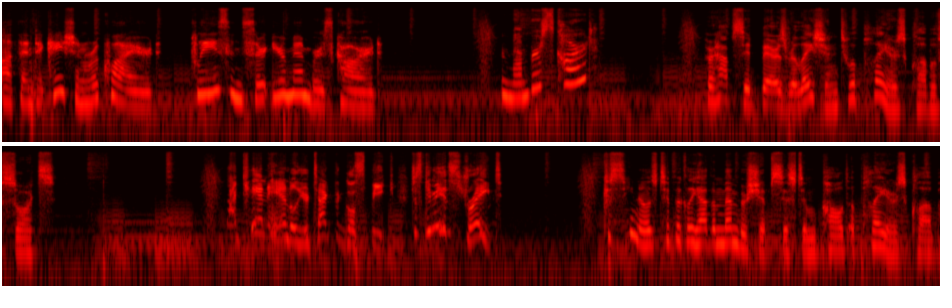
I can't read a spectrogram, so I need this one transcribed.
Authentication required. Please insert your member's card. Member's card? Perhaps it bears relation to a player's club of sorts. I can't handle your technical speak. Just give me it straight. Casinos typically have a membership system called a player's club.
